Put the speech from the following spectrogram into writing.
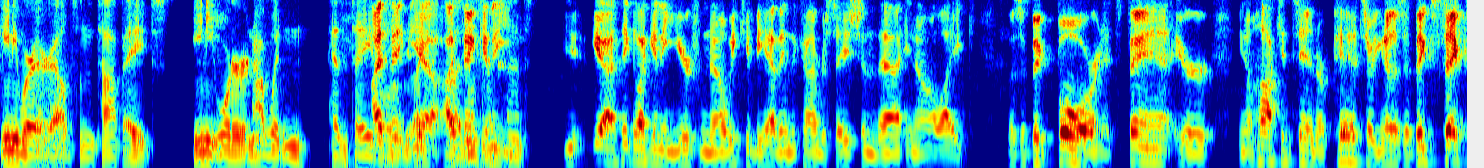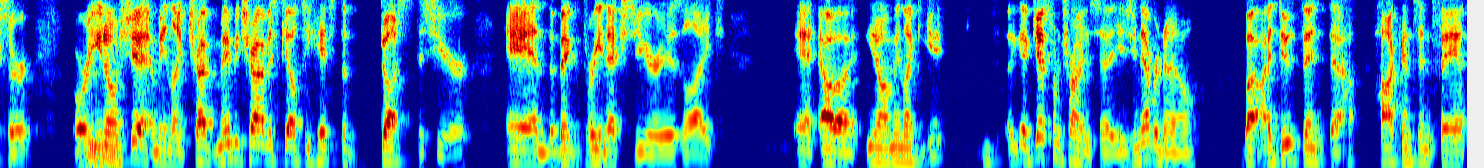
anywhere else in the top eight, any order, and I wouldn't hesitate. I think, like, yeah, I think in a, sense. yeah, I think like in a year from now, we could be having the conversation that you know, like there's a big four and it's Fan or you know Hockenson or Pitts or you know there's a big six or or mm-hmm. you know mm-hmm. shit. I mean like Tra- maybe Travis Kelce hits the dust this year and the big three next year is like, eh, uh, you know I mean like you. I guess what I'm trying to say is you never know, but I do think that Hockenson, Fant,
